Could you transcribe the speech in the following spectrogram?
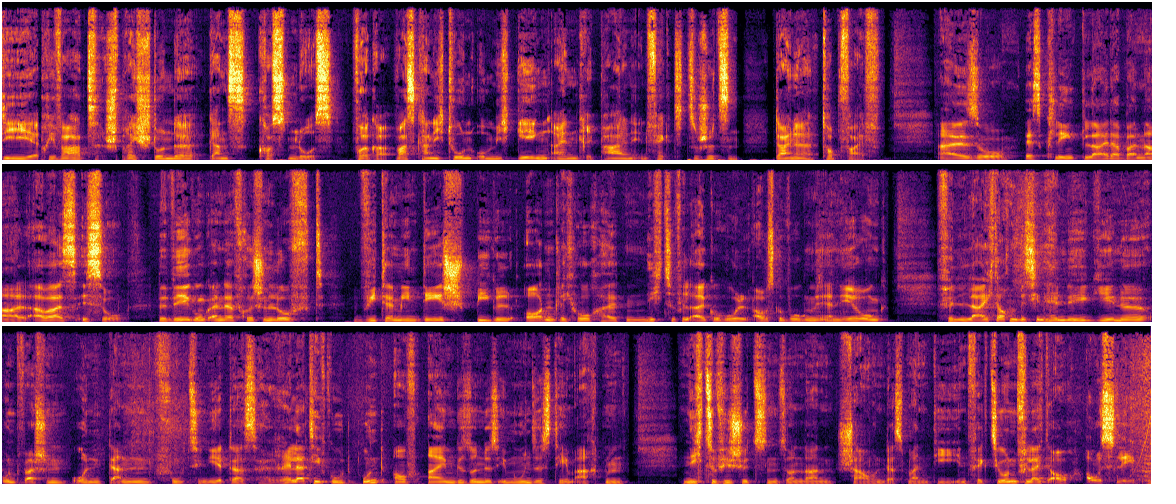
die Privatsprechstunde ganz kostenlos. Volker, was kann ich tun, um mich gegen einen grippalen Infekt zu schützen? Deine Top 5. Also, es klingt leider banal, aber es ist so. Bewegung an der frischen Luft, Vitamin D-Spiegel ordentlich hochhalten, nicht zu viel Alkohol, ausgewogene Ernährung, vielleicht auch ein bisschen Händehygiene und Waschen und dann funktioniert das relativ gut und auf ein gesundes Immunsystem achten nicht zu viel schützen, sondern schauen, dass man die Infektionen vielleicht auch auslebt.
